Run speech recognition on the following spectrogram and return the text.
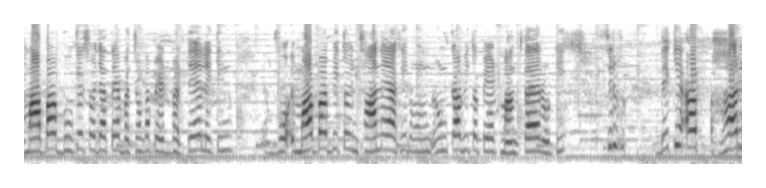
माँ बाप भूखे सो जाते हैं, बच्चों का पेट भरते हैं, लेकिन वो माँ बाप भी तो इंसान है आखिर उन, उनका भी तो पेट माँगता है रोटी। सिर्फ़ देखिए आप हर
